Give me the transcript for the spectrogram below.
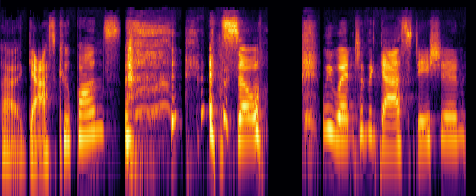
uh, gas coupons. and so we went to the gas station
